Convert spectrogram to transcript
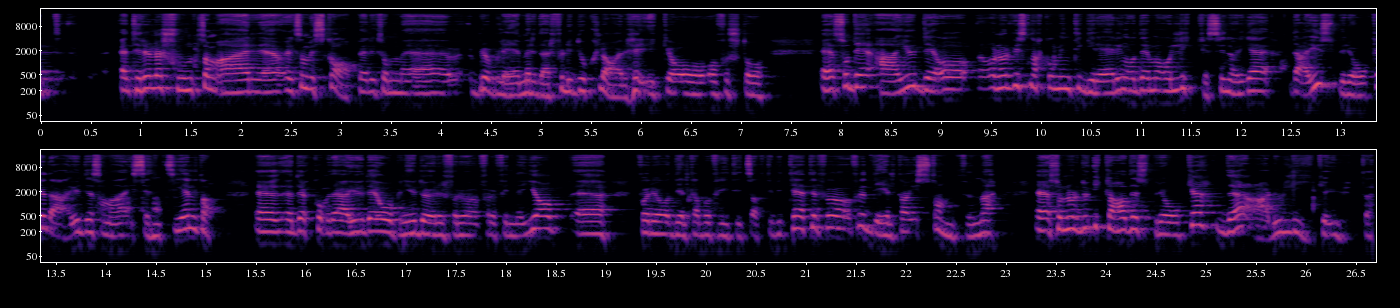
et, et relasjon som er liksom, skaper liksom, problemer der, fordi du klarer ikke å, å forstå så det er jo det å og Når vi snakker om integrering og det med å lykkes i Norge, det er jo språket det er jo det som er essensielt. da. Eh, det, det, jo, det, åpner jo dører for å, for å, finne jobb, eh, for å delta på fritidsaktiviteter, for å, for å delta i samfunnet. Så når du ikke har det språket, det er du like ute.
